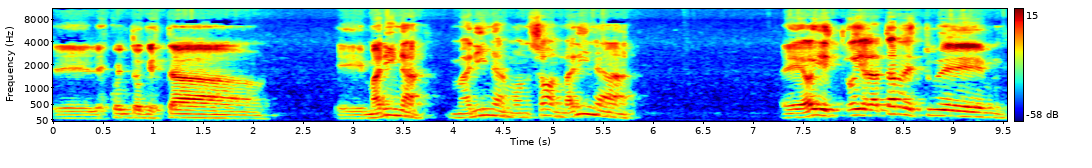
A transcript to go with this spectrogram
Eh, les cuento que está eh, Marina, Marina Monzón. Marina, eh, hoy, hoy a la tarde estuve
